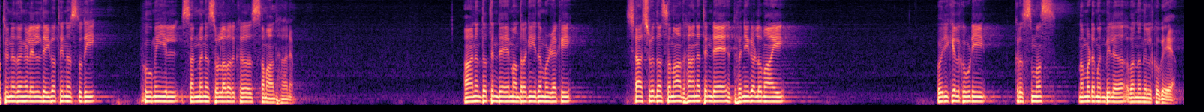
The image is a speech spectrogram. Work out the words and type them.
അത്യുന്നതങ്ങളിൽ ദൈവത്തിന് സ്തുതി. ഭൂമിയിൽ സന്മനസ്സുള്ളവർക്ക് സമാധാനം. ആനന്ദത്തിന്റെ മന്ത്രഗീതം മുഴക്കി ശാശ്വത സമാധാനത്തിന്റെ ധ്വനികളുമായി ഒരിക്കൽ കൂടി ക്രിസ്മസ് നമ്മുടെ മുൻപിൽ വന്നു നിൽക്കുകയാണ്.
